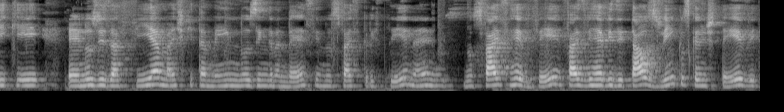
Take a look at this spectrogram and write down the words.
e que é, nos desafia, mas que também nos engrandece, nos faz crescer, né? nos, nos faz rever, faz revisitar os vínculos que a gente teve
